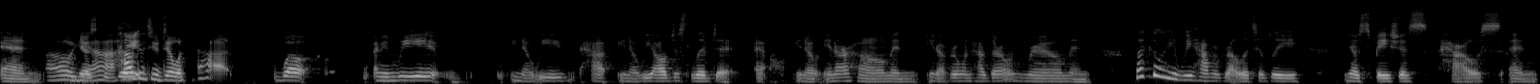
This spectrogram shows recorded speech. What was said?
And Oh, you know so yeah. How did you deal with that? well i mean we you know we had you know we all just lived at, at you know in our home and you know everyone had their own room. And luckily we have a relatively you know spacious house. And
